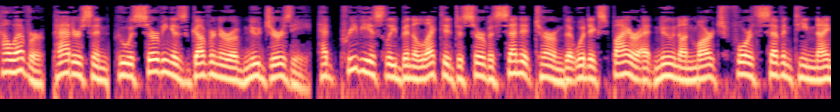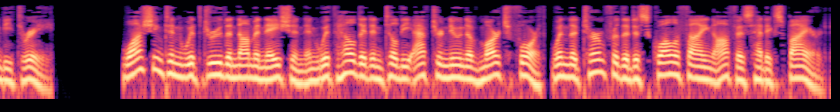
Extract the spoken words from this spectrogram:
However, Paterson, who was serving as governor of New Jersey, had previously been elected to serve a Senate term that would expire at noon on March 4, 1793. Washington withdrew the nomination and withheld it until the afternoon of March 4, when the term for the disqualifying office had expired.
